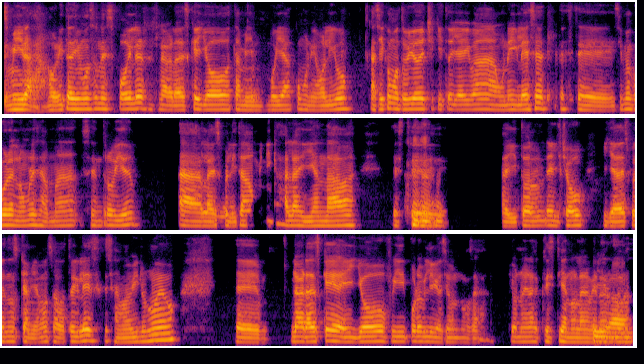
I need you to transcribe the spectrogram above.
Pues mira, ahorita dimos un spoiler. La verdad es que yo también voy a Comunidad Olivo. Así como tú, yo de chiquito ya iba a una iglesia. Este, sí me acuerdo el nombre, se llama Centro Vida. A la escuelita dominical, ahí andaba. Este, ahí todo el show. Y ya después nos cambiamos a otra iglesia que se llama Vino Nuevo. Eh, la verdad es que yo fui por obligación. O sea, yo no era cristiano, la verdad.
